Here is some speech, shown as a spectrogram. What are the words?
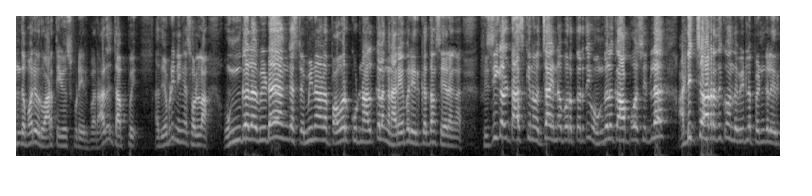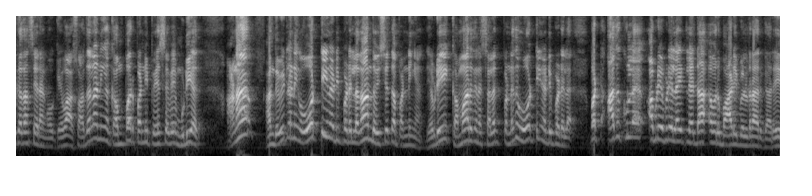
அந்த மாதிரி ஒரு வார்த்தை யூஸ் பண்ணியிருப்பார். அது தப்பு. அது எப்படி நீங்கள் சொல்லலாம்? உங்களை விட அங்கே ஸ்டெமினால பவர் கூட்டின ஆட்கள் அங்கே நிறைய பேர் இருக்க தான் செய்கிறாங்க ஃபிசிக்கல் டாஸ்க்னு வச்சா என்ன பொறுத்த வரைக்கும் உங்களுக்கு ஆப்போசிட்டில் அடிச்சு ஆடுறதுக்கும் அந்த வீட்டில் பெண்கள் இருக்க தான் செய்கிறாங்க ஓகேவா ஸோ அதெல்லாம் நீங்கள் கம்பேர் பண்ணி பேசவே முடியாது. ஆனால் அந்த வீட்டில் நீங்கள் ஓட்டின் அடிப்படையில் தான் அந்த விஷயத்த பண்ணீங்க. எப்படி? கமாரதினை செலக்ட் பண்ணது ஓட்டிங் அடிப்படையில். பட் அதுக்குள்ளே அப்படி எப்படி லைட் லைட்டாக அவர் பாடி பில்டராக இருக்காரு.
